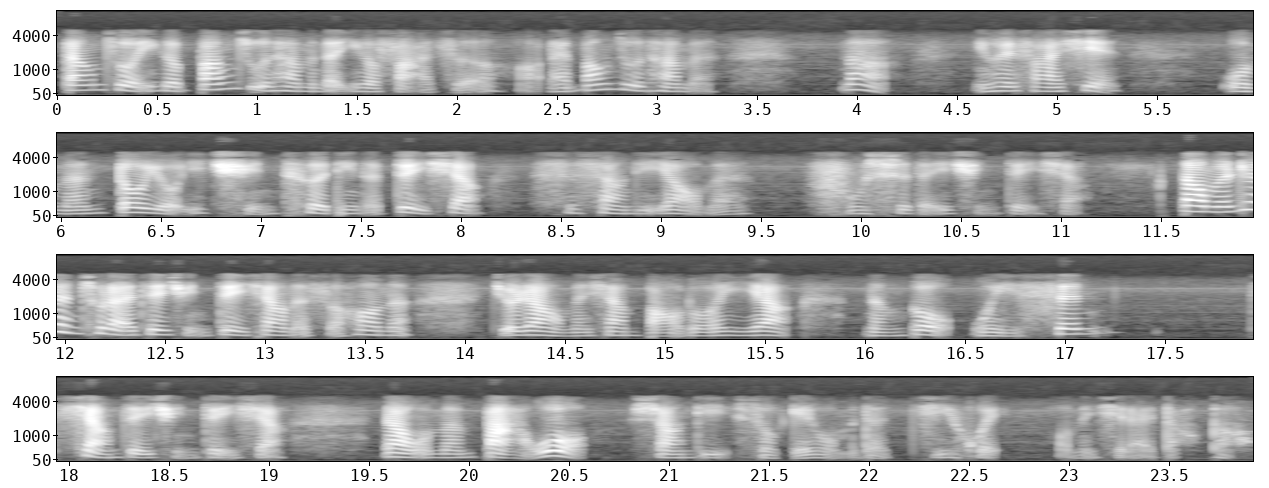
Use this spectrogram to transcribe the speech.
当做一个帮助他们的一个法则，啊来帮助他们。那你会发现，我们都有一群特定的对象，是上帝要我们服侍的一群对象。当我们认出来这群对象的时候呢，就让我们像保罗一样，能够委身向这群对象，让我们把握上帝所给我们的机会。我们一起来祷告。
